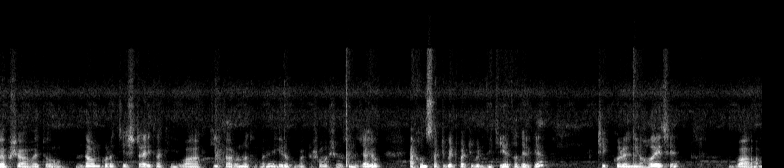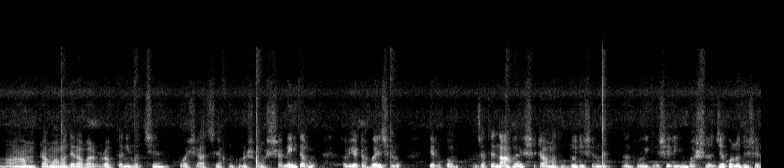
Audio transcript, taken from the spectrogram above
ব্যবসা হয়তো ডাউন করার চেষ্টায় থাকে বা কী কারণ হতে পারে, এরকম একটা সমস্যা হয়েছিল। যাই হোক এখন সার্টিফিকেট ফার্টিফিকেট দেখিয়ে তাদেরকে ঠিক করে নেওয়া হয়েছে। বা আমটাম আমাদের আবার রপ্তানি হচ্ছে, পয়সা আছে, এখন কোনো সমস্যা নেই তেমন, তবে এটা হয়েছিল। এরকম যাতে না হয়, সেটা আমাদের দুই দেশের দুই দেশেরই বা যে কোনো দেশের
